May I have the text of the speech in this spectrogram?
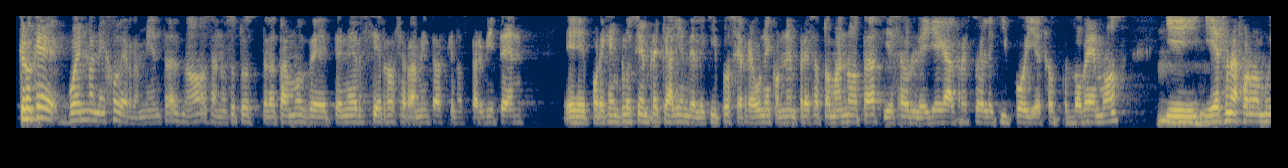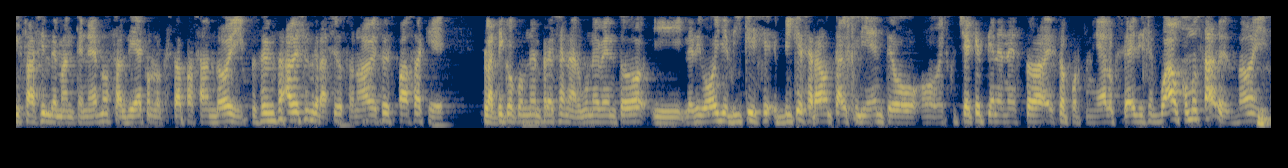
creo que buen manejo de herramientas, ¿no? O sea, nosotros tratamos de tener ciertas herramientas que nos permiten, eh, por ejemplo, siempre que alguien del equipo se reúne con una empresa, toma notas y eso le llega al resto del equipo y eso pues lo vemos. Y, y, es una forma muy fácil de mantenernos al día con lo que está pasando y pues es a veces gracioso, ¿no? A veces pasa que platico con una empresa en algún evento y le digo, oye, vi que, vi que cerraron tal cliente o, escuché que tienen esto, esta oportunidad, lo que sea, y dicen, wow, ¿cómo sabes? ¿no? Y,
